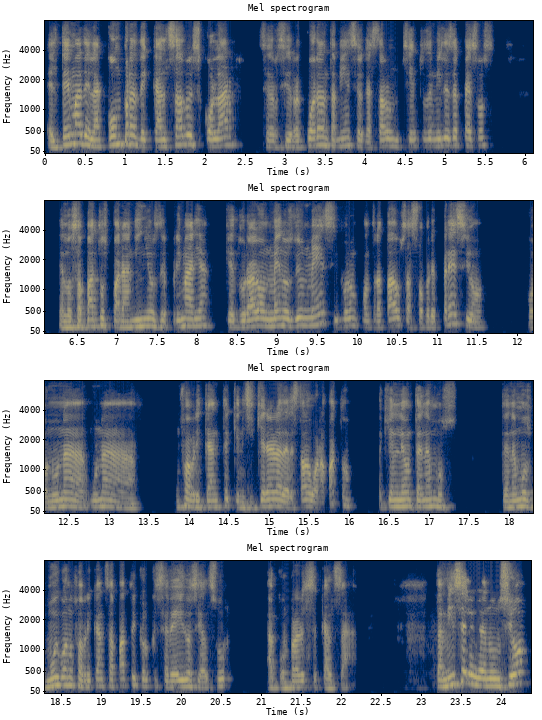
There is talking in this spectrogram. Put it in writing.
El tema de la compra de calzado escolar, si recuerdan también se gastaron cientos de miles de pesos en los zapatos para niños de primaria que duraron menos de un mes y fueron contratados a sobreprecio con una, una, un fabricante que ni siquiera era del estado de Guanajuato. Aquí en León tenemos tenemos muy buenos fabricantes de zapatos y creo que se había ido hacia el sur a comprar ese calzado. También se le denunció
